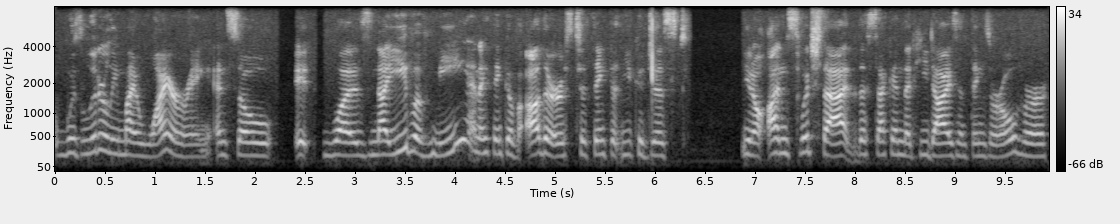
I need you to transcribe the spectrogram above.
was literally my wiring. And so it was naive of me and I think of others to think that you could just, you know, unswitch that the second that he dies and things are over.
